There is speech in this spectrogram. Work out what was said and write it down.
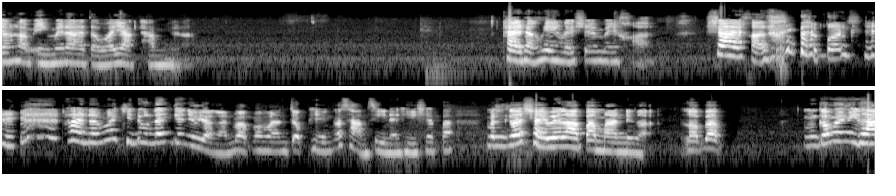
ยังทำเองไม่ได้แต่ว่าอยากทำอยู่นะ ถ่ายทั้งเพลงเลยใช่ไหมคะ ใช่ค่ะตั้งแต่ต้นเพลงถ่ายนั้นเมื่อคิดดูเล่นกันอยู่อย่างนั้นแบบประมาณจบเพลงก็สามสี่นาทีใช่ปะมันก็ใช้เวลาประมาณหนึ่งอะแล้วแบบ มันก็ไม่มีท่า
